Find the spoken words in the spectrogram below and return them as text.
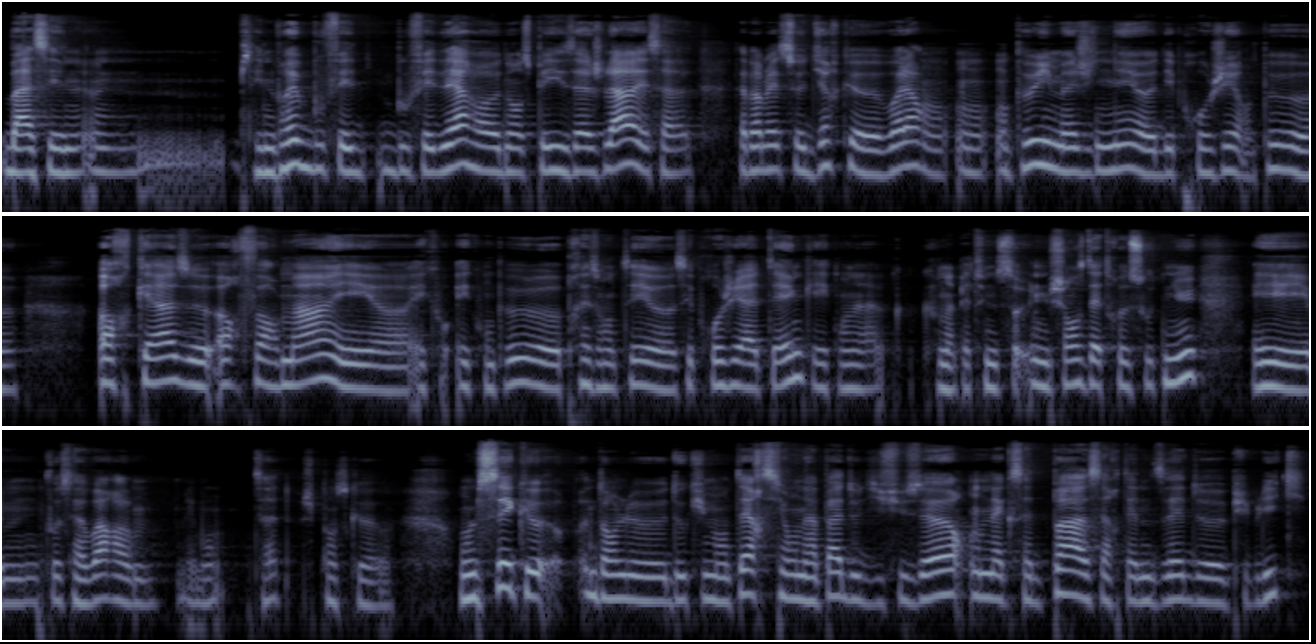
bah c'est une, une vraie bouffée, bouffée d'air euh, dans ce paysage là et ça, ça permet de se dire que voilà on, peut imaginer des projets un peu hors case, hors format et, et qu'on peut présenter ces projets à Tank et qu'on a, qu'on a peut-être une, chance d'être soutenu et il faut savoir mais bon je pense que on le sait que dans le documentaire, si on n'a pas de diffuseur, on n'accède pas à certaines aides publiques.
